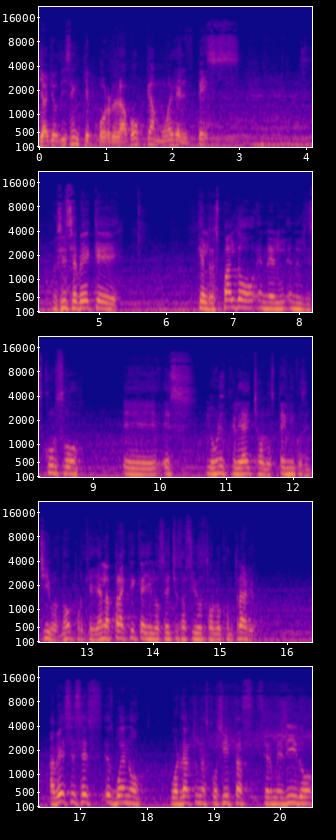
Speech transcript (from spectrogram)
Ya ellos dicen que por la boca muere el pez. Pues sí se ve que, que el respaldo en el, en el discurso eh, es lo único que le ha hecho a los técnicos en Chivas, ¿no? Porque ya en la práctica y en los hechos ha sido todo lo contrario. A veces es, es bueno guardarte unas cositas, ser medido,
